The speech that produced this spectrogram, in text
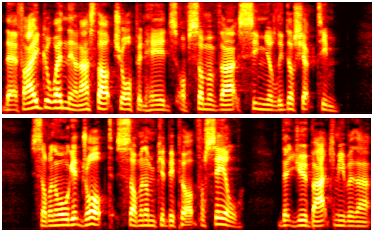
that if I go in there and I start chopping heads of some of that senior leadership team, some of them will get dropped, some of them could be put up for sale. That you back me with that.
